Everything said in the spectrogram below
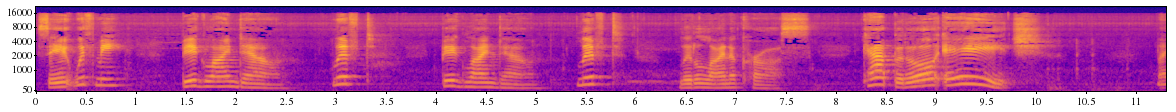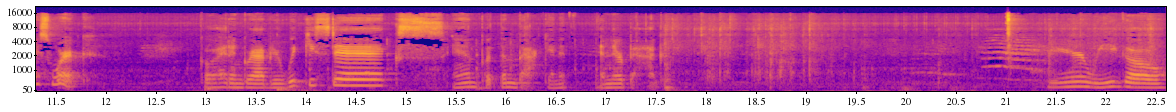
Say it with me. Big line down. Lift. Big line down. Lift. Little line across. Capital H. Nice work. Go ahead and grab your Wikki Stix and put them back in it in their bag. Here we go.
